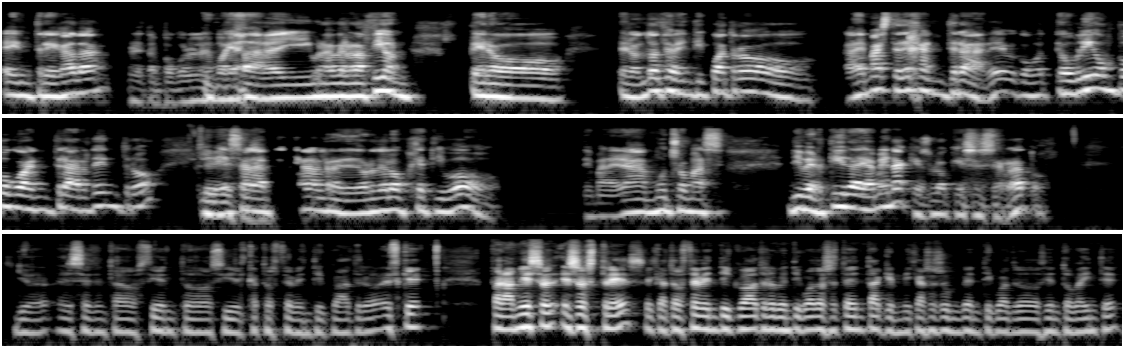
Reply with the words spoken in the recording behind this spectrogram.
entregada, tampoco les voy a dar ahí una aberración, pero, pero el 1224 además te deja entrar, ¿eh? como te obliga un poco a entrar dentro y ves a la alrededor del objetivo de manera mucho más divertida y amena, que es lo que es ese rato. Yo, el 70-200 y el 14-24. Es que para mí esos, esos tres, el 14-24, el 24-70, que en mi caso es un 24-220,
